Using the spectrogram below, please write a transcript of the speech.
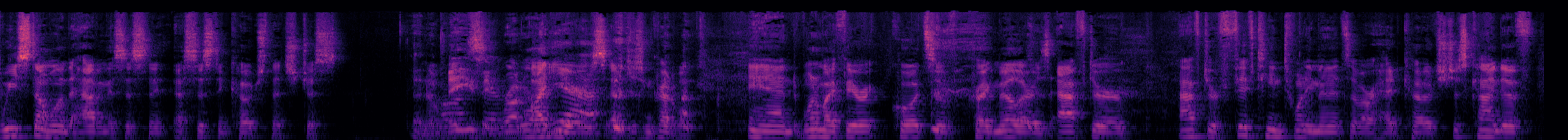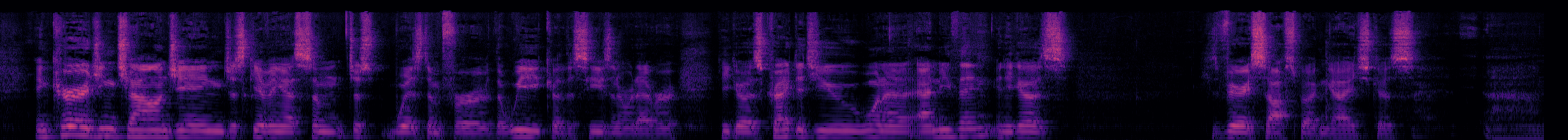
we stumble into having an assistant assistant coach that's just An know, amazing Awesome. runner. light Yeah. years, uh, just incredible. And one of my favorite quotes of Craig Miller is after after 15 20 minutes of our head coach just kind of encouraging, challenging, just giving us some just wisdom for the week or the season or whatever. He goes, "Craig, did you want to add anything?" And he goes, he's a very soft-spoken guy. He just goes, um,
